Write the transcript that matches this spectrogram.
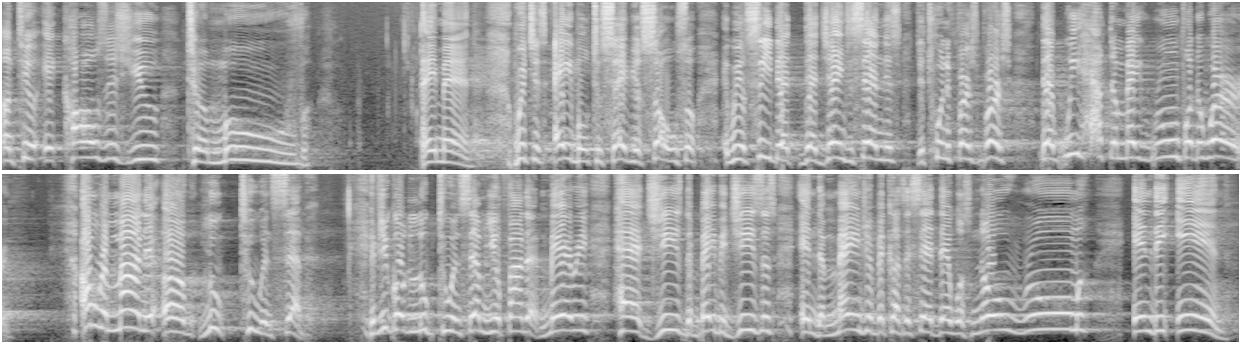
until it causes you to move. Amen. Which is able to save your soul. So we'll see that, that James is saying this, the 21st verse, that we have to make room for the word. I'm reminded of Luke 2 and 7. If you go to Luke 2 and 7, you'll find that Mary had Jesus, the baby Jesus, in the manger because it said there was no room in the inn.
